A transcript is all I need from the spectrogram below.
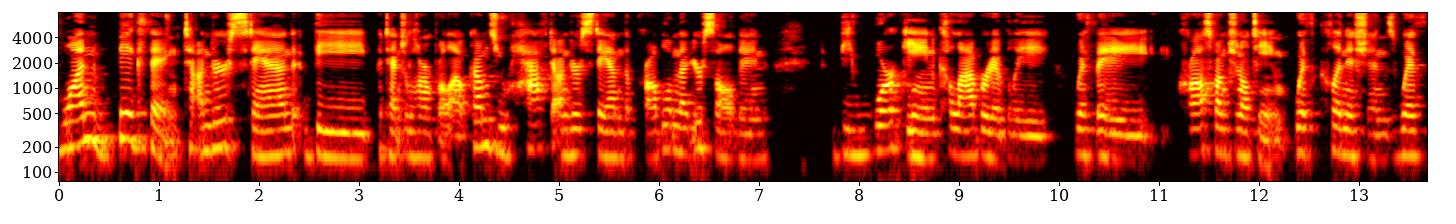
One big thing to understand the potential harmful outcomes, you have to understand the problem that you're solving, be working collaboratively with a cross functional team, with clinicians, with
